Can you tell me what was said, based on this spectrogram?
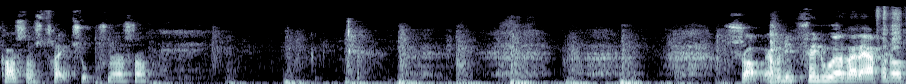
koster 3.000 eller så. Trump. jeg kunne lige finde ud af, hvad det er for noget,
